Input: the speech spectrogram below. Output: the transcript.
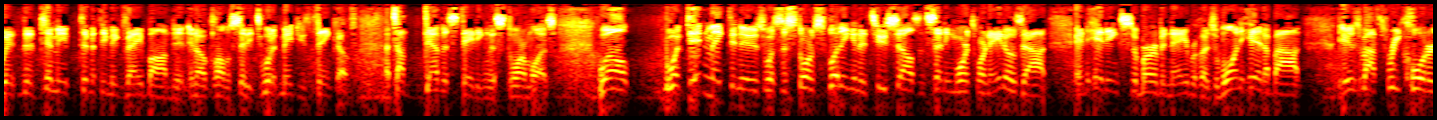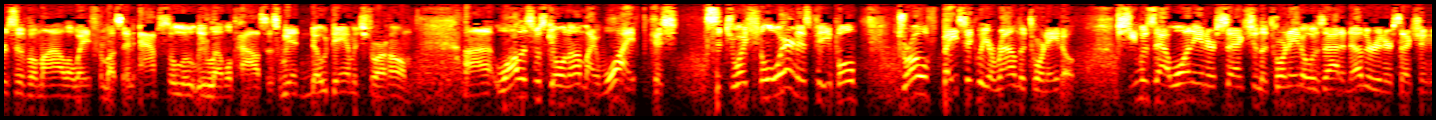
with the Timmy, Timothy McVeigh bombed in, in Oklahoma City. It's what it made you think of. That's how devastating the storm was. Well, what didn't make the news was the storm splitting into two cells and sending more tornadoes out and hitting suburban neighborhoods. One hit about, it was about three quarters of a mile away from us and absolutely leveled houses. We had no damage to our home. Uh, while this was going on, my wife, because situational awareness people, drove basically around the tornado. She was at one intersection, the tornado was at another intersection.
